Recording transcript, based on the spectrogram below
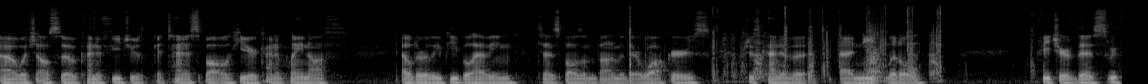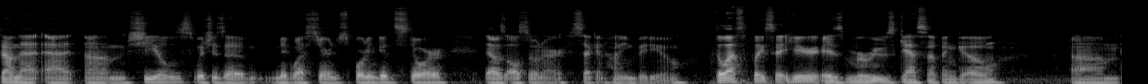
uh, which also kind of features like a tennis ball here, kind of playing off elderly people having tennis balls on the bottom of their walkers, which is kind of a, a neat little feature of this. We found that at um, Scheels, which is a Midwestern sporting goods store. That was also in our second hunting video. The last playset here is Maru's Gas Up and Go. Um,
